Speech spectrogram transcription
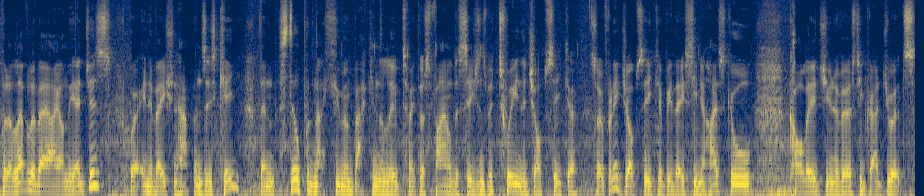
But a level of AI on the edges where innovation happens is key. Then still putting that human back in the loop to make those final decisions between the job seeker. So for any job seeker, be they senior high school, college, university graduates,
